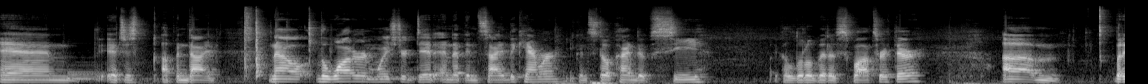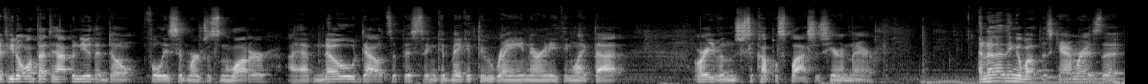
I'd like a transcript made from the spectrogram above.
and it just up and died. Now, the water and moisture did end up inside the camera. You can still kind of see like a little bit of spots right there. Um, but if you don't want that to happen to you, then don't fully submerge this in water. I have no doubts that this thing could make it through rain or anything like that, or even just a couple splashes here and there. Another thing about this camera is that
